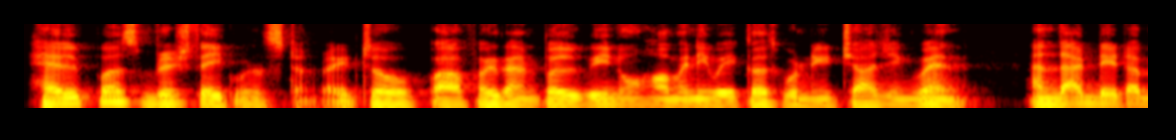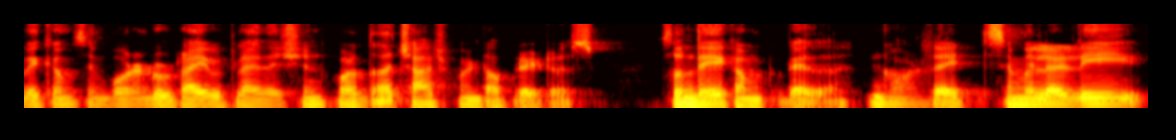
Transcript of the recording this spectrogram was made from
help us bridge the ecosystem, right? So, uh, for example, we know how many vehicles would need charging when, and that data becomes important to drive utilization for the charge point operators. So they come together, right? Similarly,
